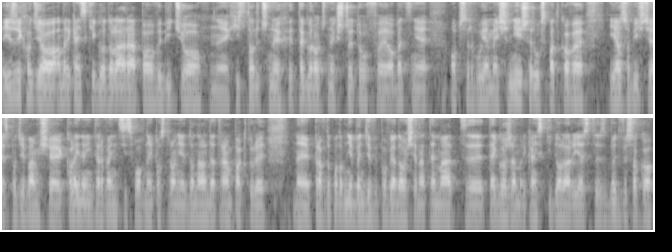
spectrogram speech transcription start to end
Jeżeli chodzi o amerykańskiego dolara po wybiciu e, historycznych tegorocznych szczytów, e, obecnie obserwujemy silniejszy ruch spadkowy. Ja osobiście spodziewam się kolejnej interwencji słownej po stronie Donalda Trumpa, który e, prawdopodobnie będzie wypowiadał się na temat tego, że amerykański dolar jest zbyt wysoko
